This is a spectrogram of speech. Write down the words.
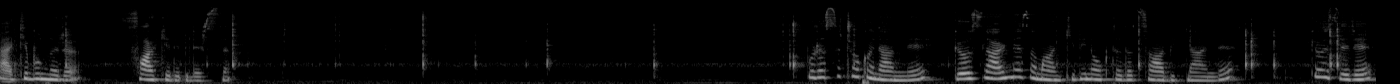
Belki bunları fark edebilirsin. Burası çok önemli. Gözler ne zamanki bir noktada sabitlendi, gözleri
